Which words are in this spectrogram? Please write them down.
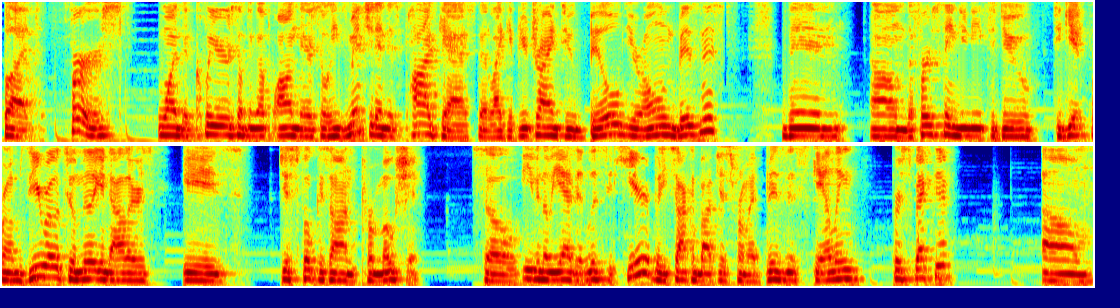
But first, wanted to clear something up on there. So he's mentioned in his podcast that like if you're trying to build your own business, then um, the first thing you need to do to get from zero to a million dollars is just focus on promotion. So even though he has it listed here, but he's talking about just from a business scaling perspective. Um,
